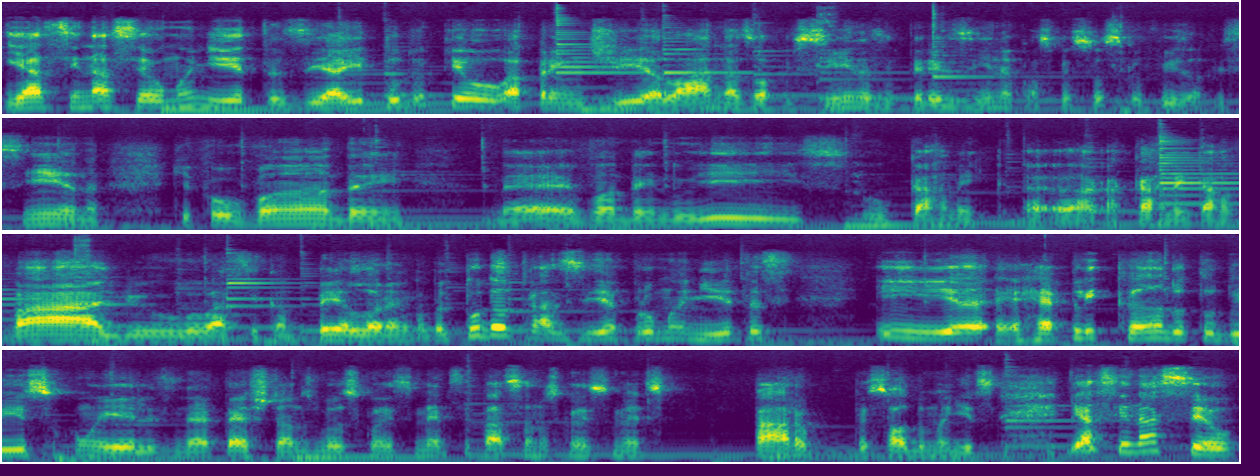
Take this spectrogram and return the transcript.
E assim nasceu Humanitas. E aí tudo que eu aprendia lá nas oficinas em Teresina, com as pessoas que eu fiz oficina, que foi o Vanden, né, Vanden Luiz, o Carmen, a, Carmen Carvalho, a Cicampelo, Lorena Campelo, tudo eu trazia para o Humanitas e ia é, replicando tudo isso com eles, né, testando os meus conhecimentos e passando os conhecimentos para o pessoal do Humanitas. E assim nasceu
